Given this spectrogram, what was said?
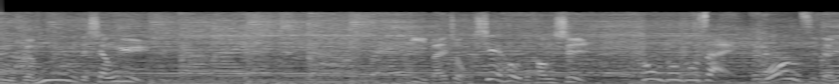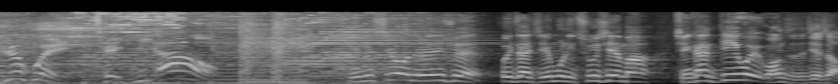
五个秘密的相遇，一百种邂逅的方式，通通都在《王子的约会》Take Me Out。你们希望的人选会在节目里出现吗？请看第一位王子的介绍。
